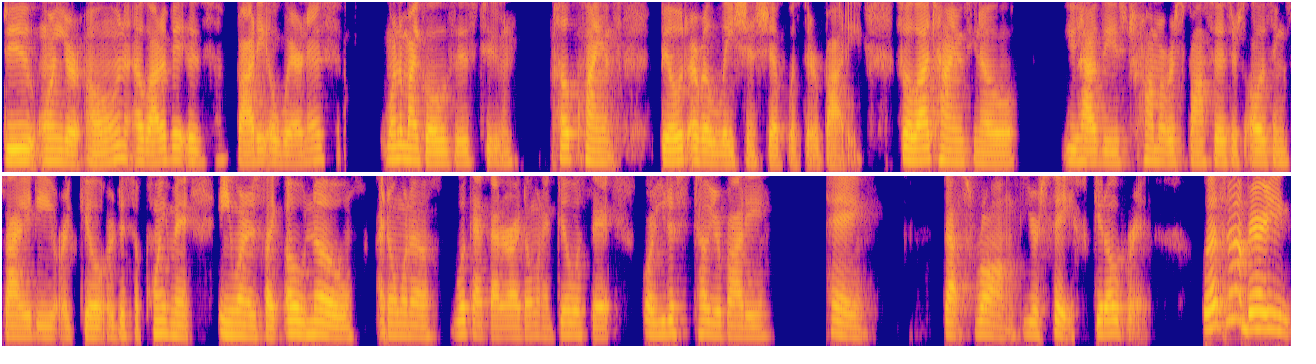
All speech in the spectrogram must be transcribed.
do on your own. A lot of it is body awareness. One of my goals is to help clients build a relationship with their body. So a lot of times, you know, you have these trauma responses, there's all this anxiety or guilt or disappointment, and you want to just like, oh no, I don't want to look at that or I don't want to deal with it. Or you just tell your body, hey, that's wrong. You're safe. Get over it. Well, that's not a very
